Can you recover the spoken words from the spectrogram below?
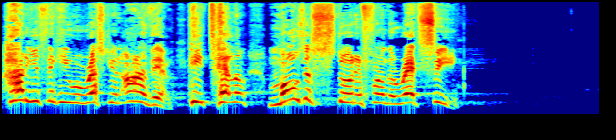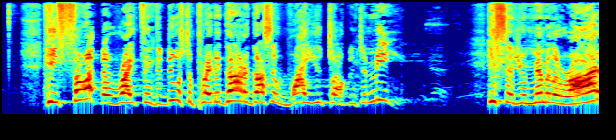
How do you think he will rescue and honor them? He tell them, Moses stood in front of the Red Sea. He thought the right thing to do was to pray to God, and God said, Why are you talking to me? He said, You remember the rod?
